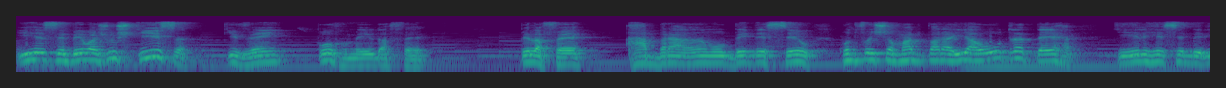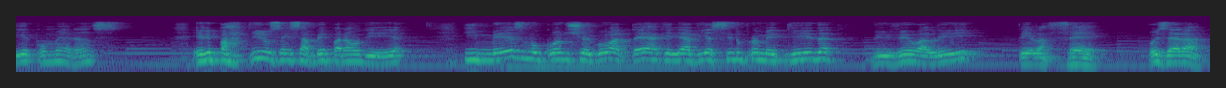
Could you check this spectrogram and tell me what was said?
e recebeu a justiça que vem por meio da fé. Pela fé, Abraão obedeceu quando foi chamado para ir a outra terra que ele receberia como herança. Ele partiu sem saber para onde ia, e mesmo quando chegou à terra que lhe havia sido prometida, viveu ali pela fé, pois era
